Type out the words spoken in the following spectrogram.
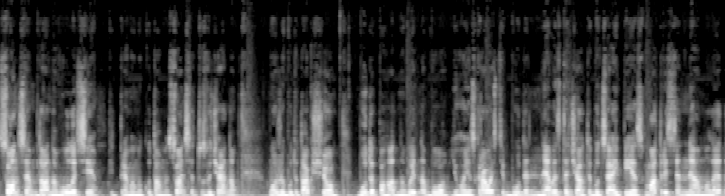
сонцем, да, на вулиці, під прямими кутами сонця, то, звичайно, може бути так, що буде погано видно, бо його яскравості буде не вистачати, бо це IPS матриця, не AMOLED.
